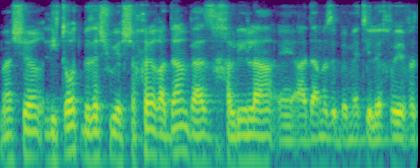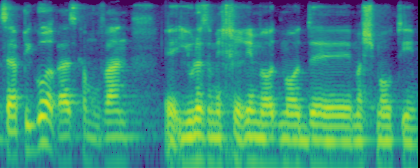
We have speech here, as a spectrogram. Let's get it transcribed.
מאשר לטעות בזה שהוא ישחרר אדם ואז חלילה האדם הזה באמת ילך ויבצע פיגוע ואז כמובן יהיו לזה מחירים מאוד מאוד משמעותיים.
